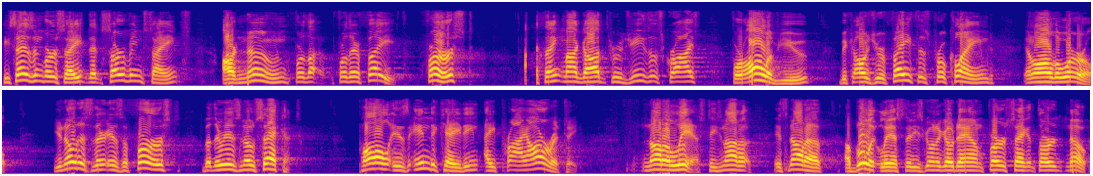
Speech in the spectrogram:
He says in verse 8 that serving saints are known for, the, for their faith. First, I thank my God through Jesus Christ for all of you because your faith is proclaimed in all the world. You notice there is a first, but there is no second. Paul is indicating a priority, not a list. He's not a, it's not a, a bullet list that he's going to go down first, second, third. No.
